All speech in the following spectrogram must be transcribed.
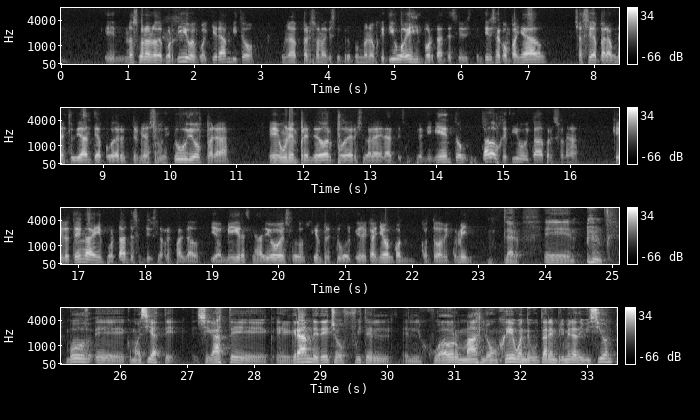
eh, no solo en lo deportivo, en cualquier ámbito, una persona que se proponga un objetivo, es importante sentirse acompañado, ya sea para un estudiante a poder terminar sus estudios, para eh, un emprendedor poder llevar adelante su emprendimiento. Cada objetivo y cada persona que lo tenga es importante sentirse respaldado. Y a mí, gracias a Dios, eso siempre estuvo al pie del cañón con, toda mi familia. Claro. Eh, vos, eh, como decías, te, llegaste eh, grande, de hecho fuiste el, jugador más longevo en debutar en primera división.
